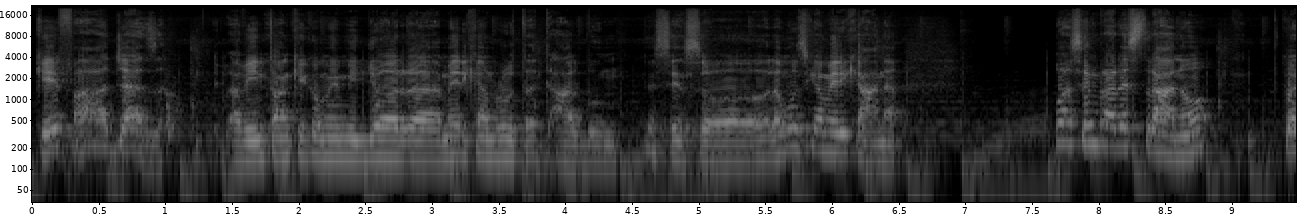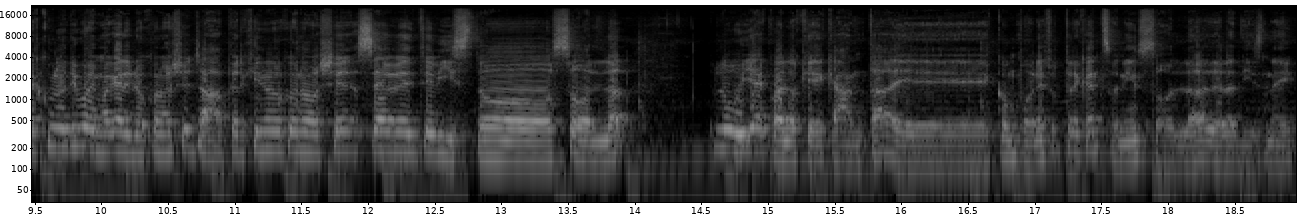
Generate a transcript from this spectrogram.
che fa jazz. Ha vinto anche come miglior American Root Album, nel senso la musica americana. Può sembrare strano? Qualcuno di voi magari lo conosce già, per chi non lo conosce, se avete visto Soul, lui è quello che canta e compone tutte le canzoni in Soul della Disney.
